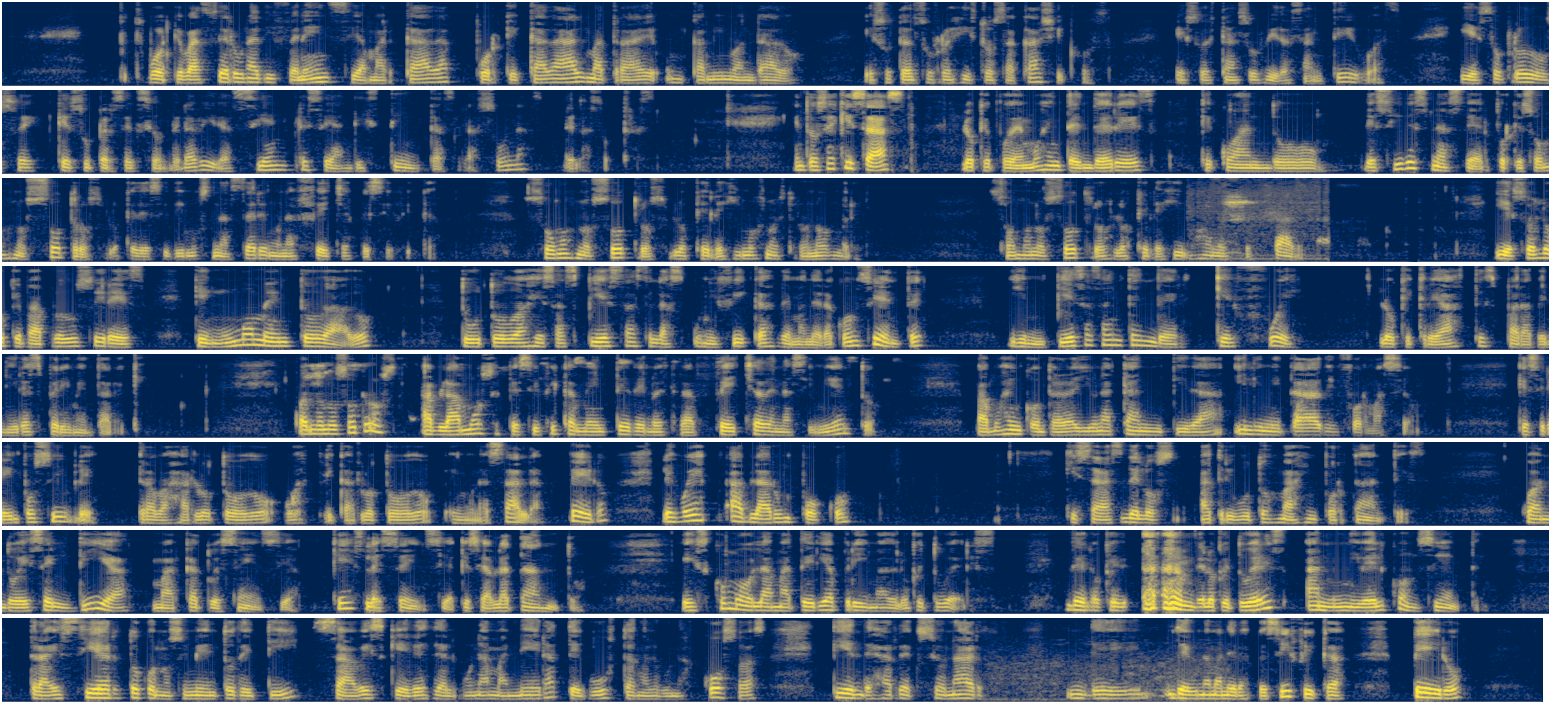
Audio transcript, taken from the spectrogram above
Porque va a ser una diferencia marcada porque cada alma trae un camino andado. Eso está en sus registros akáshicos, eso está en sus vidas antiguas y eso produce que su percepción de la vida siempre sean distintas las unas de las otras. Entonces quizás lo que podemos entender es que cuando decides nacer, porque somos nosotros los que decidimos nacer en una fecha específica, somos nosotros los que elegimos nuestro nombre, somos nosotros los que elegimos a nuestro padre. Y eso es lo que va a producir es que en un momento dado tú todas esas piezas las unificas de manera consciente y empiezas a entender qué fue lo que creaste para venir a experimentar aquí. Cuando nosotros hablamos específicamente de nuestra fecha de nacimiento, vamos a encontrar ahí una cantidad ilimitada de información, que sería imposible trabajarlo todo o explicarlo todo en una sala, pero les voy a hablar un poco quizás de los atributos más importantes. Cuando es el día, marca tu esencia. ¿Qué es la esencia que se habla tanto? Es como la materia prima de lo que tú eres, de lo que, de lo que tú eres a nivel consciente. Traes cierto conocimiento de ti, sabes que eres de alguna manera, te gustan algunas cosas, tiendes a reaccionar de, de una manera específica, pero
